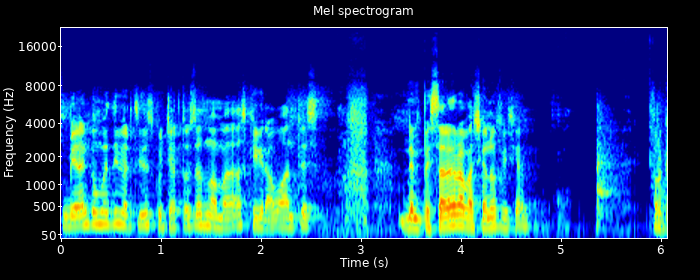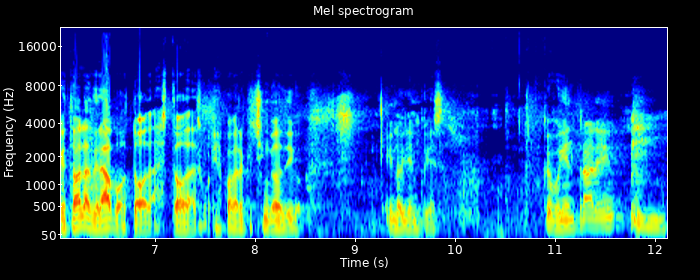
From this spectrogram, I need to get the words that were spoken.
Miren cómo es divertido escuchar todas esas mamadas que grabó antes de empezar la grabación oficial. Porque todas las grabo, todas, todas, güey. Para ver qué chingados digo. Y luego ya empiezo. Que voy a entrar en.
